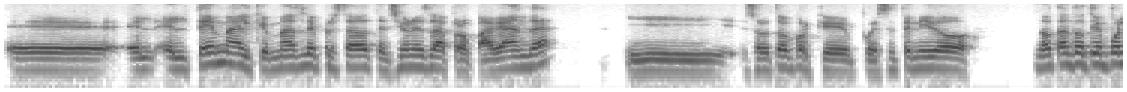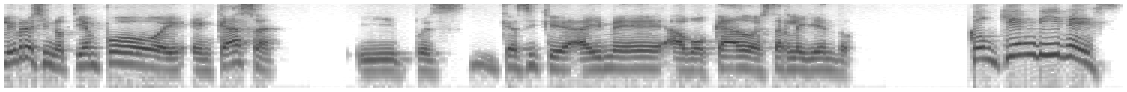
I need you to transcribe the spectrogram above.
eh, el, el tema al que más le he prestado atención es la propaganda y sobre todo porque pues he tenido no tanto tiempo libre, sino tiempo en, en casa y pues casi que ahí me he abocado a estar leyendo. ¿Con quién vives?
